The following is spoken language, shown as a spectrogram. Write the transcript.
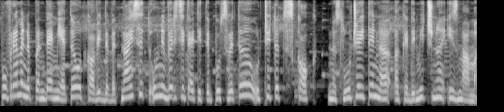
По време на пандемията от COVID-19 университетите по света отчитат скок на случаите на академична измама.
